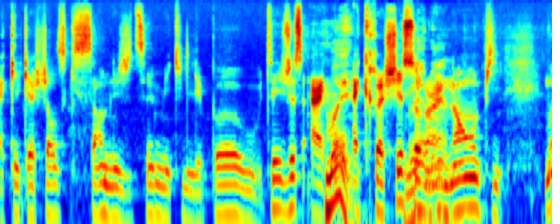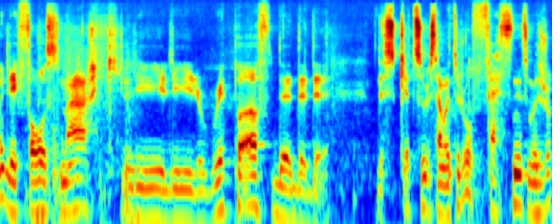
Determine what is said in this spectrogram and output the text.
à quelque chose qui semble légitime mais qui ne l'est pas, ou tu sais, juste accrocher sur un nom. Puis moi, les fausses marques, les, les rip-offs de, de, de, de, ce que tu ça m'a toujours fasciné. Ça m'a toujours.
